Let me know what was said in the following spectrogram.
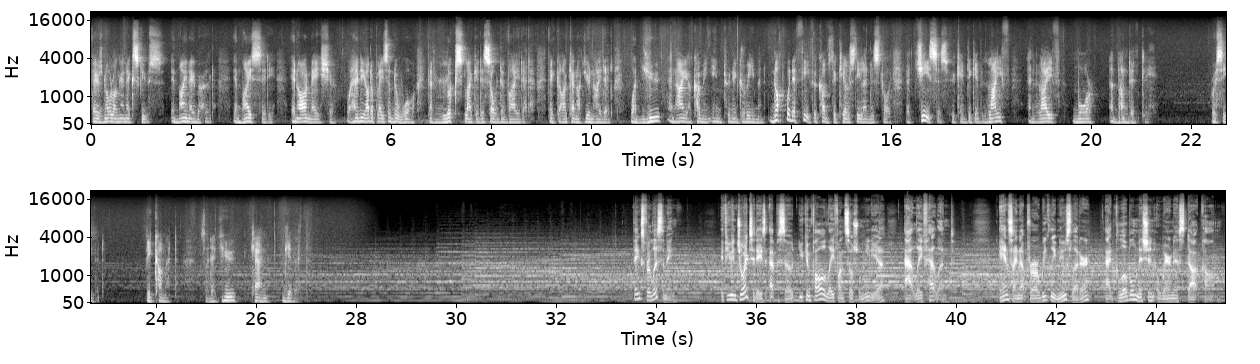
There's no longer an excuse in my neighborhood, in my city, in our nation, or any other place in the world that looks like it is so divided that God cannot unite it. When you and I are coming into an agreement, not with a thief who comes to kill, steal, and destroy, but Jesus who came to give life and life more abundantly. Receive it, become it, so that you can give it. Thanks for listening. If you enjoyed today's episode, you can follow Leif on social media at Leif Hetland and sign up for our weekly newsletter at globalmissionawareness.com.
